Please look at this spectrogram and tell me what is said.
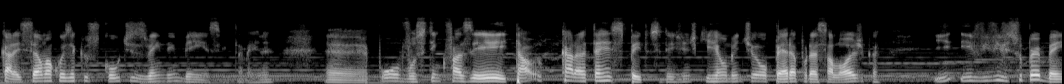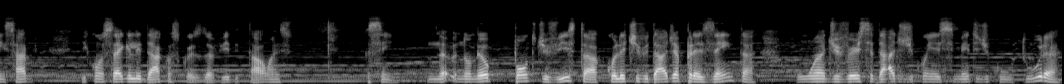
Cara, isso é uma coisa que os coaches vendem bem, assim, também, né? É, pô, você tem que fazer e tal. Cara, até respeito. Assim, tem gente que realmente opera por essa lógica e, e vive super bem, sabe? E consegue lidar com as coisas da vida e tal, mas, assim, no meu ponto de vista, a coletividade apresenta uma diversidade de conhecimento e de cultura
